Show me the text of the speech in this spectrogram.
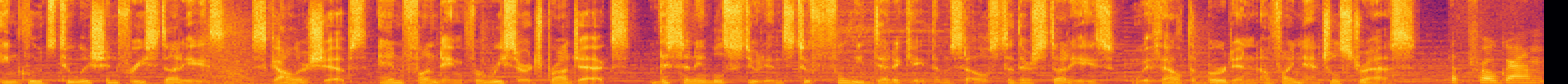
includes tuition-free studies, scholarships, and funding for research projects. This enables students to fully dedicate themselves to their studies without the burden of financial stress. The program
